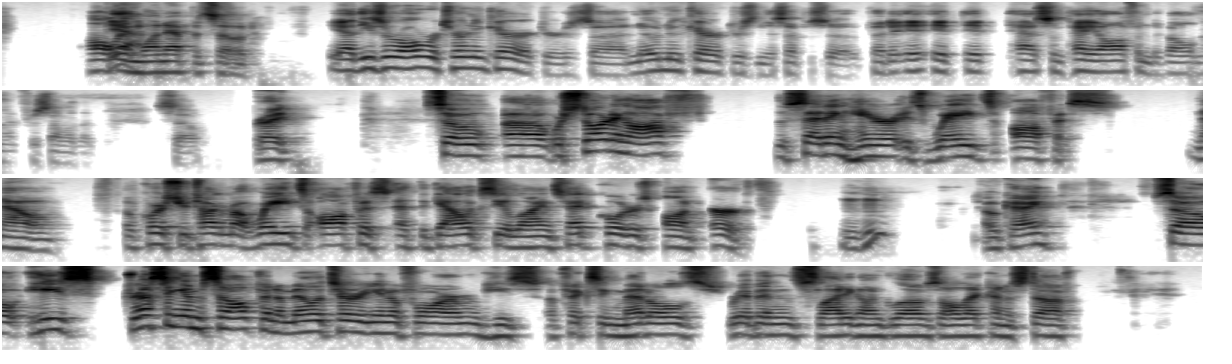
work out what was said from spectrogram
all in one episode. Yeah, these are all returning characters. Uh, no new characters in this episode, but it, it it has some payoff and development for some of them. So Right. So uh, we're starting off. The setting here is Wade's office. Now, of course, you're talking about Wade's office at the Galaxy Alliance headquarters on Earth. mhm. Okay. So he's dressing himself in a military uniform. He's affixing medals, ribbons, sliding on gloves, all that kind of stuff.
